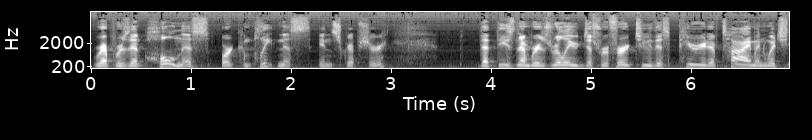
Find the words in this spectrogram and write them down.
represent wholeness or completeness in Scripture, that these numbers really just refer to this period of time in which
